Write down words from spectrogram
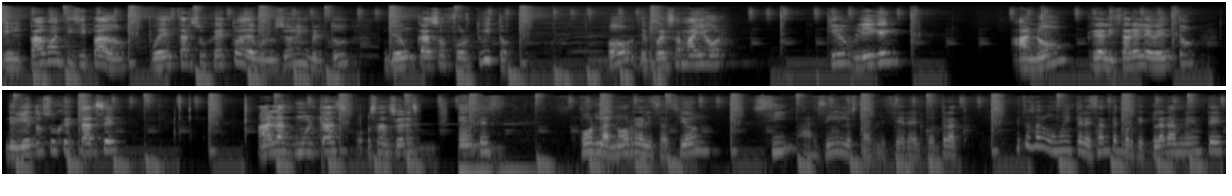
El pago anticipado puede estar sujeto a devolución en virtud de un caso fortuito o de fuerza mayor que obliguen a no realizar el evento debiendo sujetarse a las multas o sanciones por la no realización si así lo estableciera el contrato. Esto es algo muy interesante porque claramente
